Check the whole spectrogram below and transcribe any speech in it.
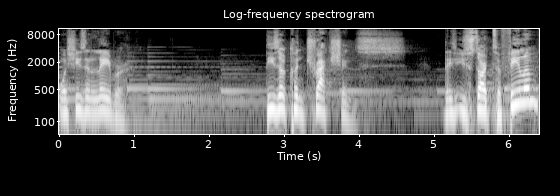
when she's in labor. These are contractions. They, you start to feel them,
